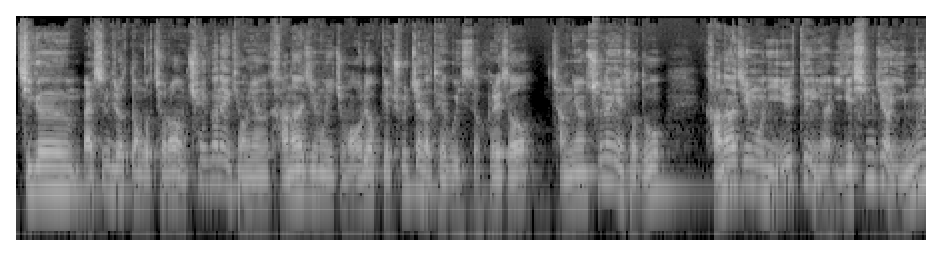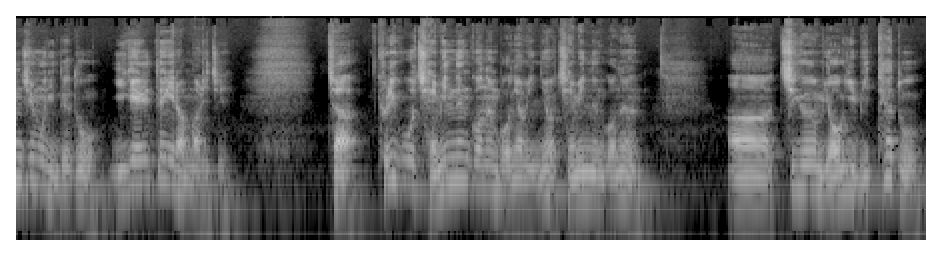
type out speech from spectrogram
지금 말씀드렸던 것처럼 최근의 경향은 가나 지문이 좀 어렵게 출제가 되고 있어. 그래서 작년 수능에서도 가나 지문이 1등이야. 이게 심지어 인문 지문인데도 이게 1등이란 말이지. 자, 그리고 재밌는 거는 뭐냐면요. 재밌는 거는 아, 지금 여기 밑에도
